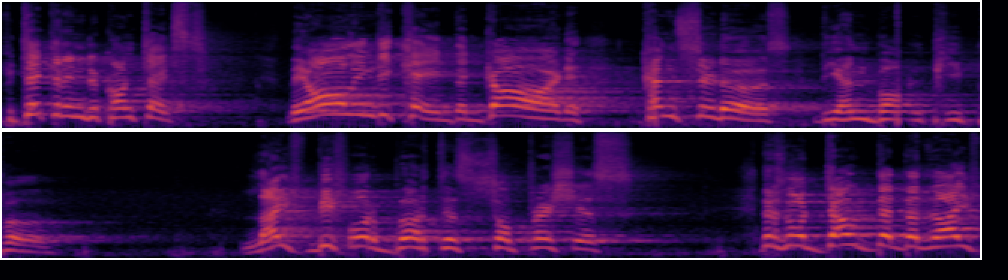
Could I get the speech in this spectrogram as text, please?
if taken into context, they all indicate that God considers the unborn people. Life before birth is so precious. There's no doubt that the life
